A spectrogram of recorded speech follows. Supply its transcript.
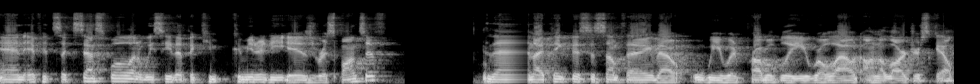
And if it's successful and we see that the com- community is responsive, then I think this is something that we would probably roll out on a larger scale.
